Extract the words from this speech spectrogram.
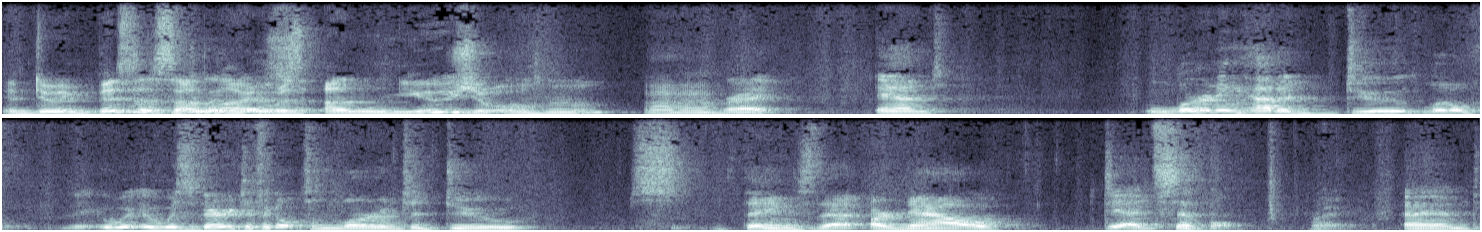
and doing business Doing online business- was unusual. Mm-hmm. Mm-hmm. right, and learning how to do little. It, w- it was very difficult to learn to do s- things that are now dead simple, Right. and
